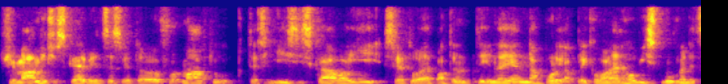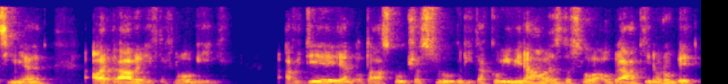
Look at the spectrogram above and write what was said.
že máme české vědce světového formátu, kteří získávají světové patenty nejen na poli aplikovaného výzkumu v medicíně, ale právě i v technologiích. A vždy je jen otázkou času, kdy takový vynález doslova obrátí na doby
